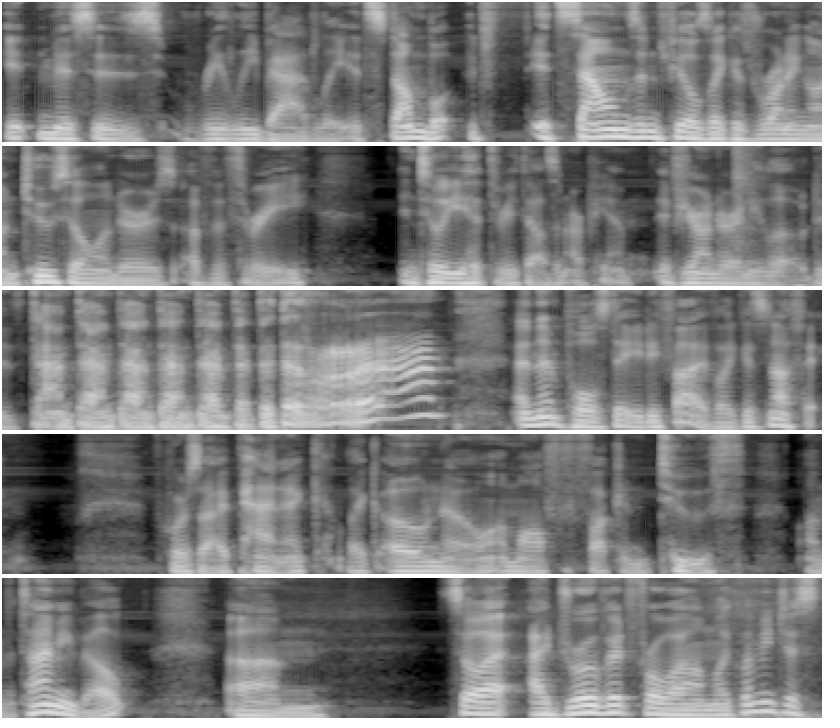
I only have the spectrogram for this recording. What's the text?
it misses really badly. It stumble it, it sounds and feels like it's running on two cylinders of the three until you hit 3000 RPM. If you're under any load, it's down, down, down, down, down, down, down, and then pulls to 85 like it's nothing. Of course, I panic like, oh no, I'm off a fucking tooth on the timing belt. Um, so I, I drove it for a while. I'm like, let me just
